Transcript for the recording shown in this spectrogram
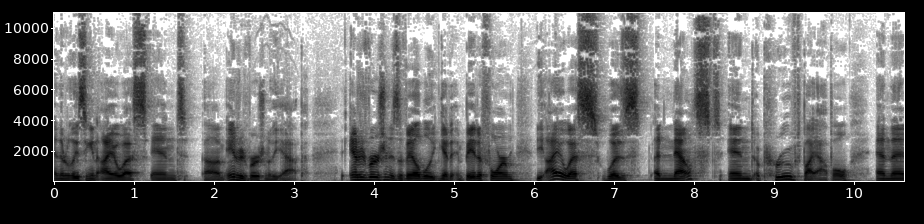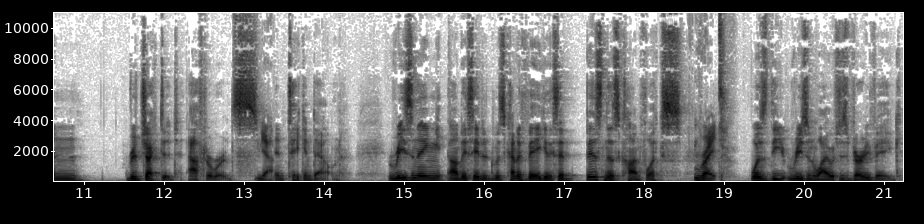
And they're releasing an iOS and um, Android version of the app. The Android version is available. You can get it in beta form. The iOS was announced and approved by Apple, and then rejected afterwards Yeah. and taken down. Reasoning, um, they stated, was kind of vague. They said business conflicts Right. was the reason why, which is very vague.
